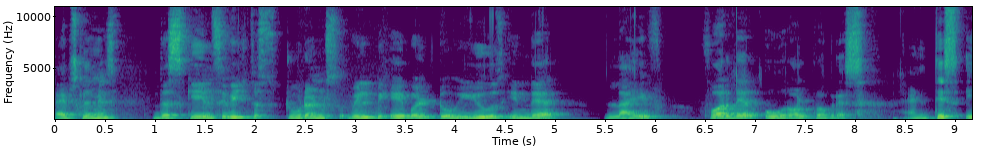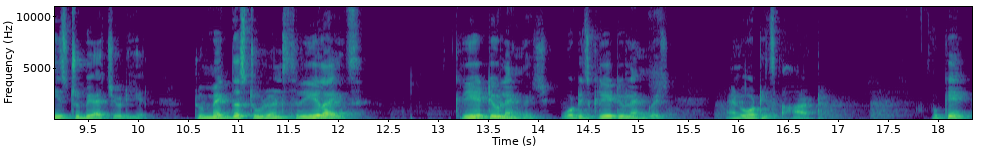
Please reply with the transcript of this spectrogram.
Life skill means the skills which the students will be able to use in their life for their overall progress. And this is to be achieved here. To make the students realize creative language. What is creative language? And what is art? Okay.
